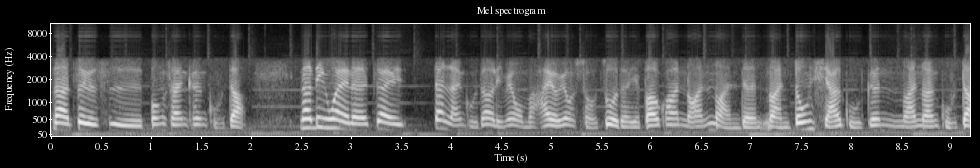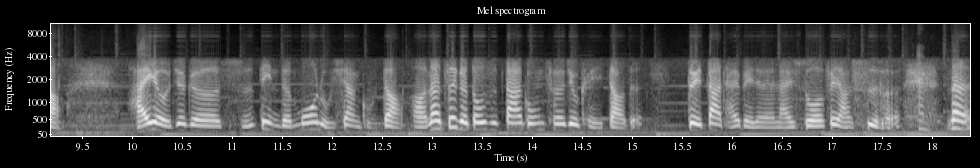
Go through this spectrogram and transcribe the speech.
那这个是崩山坑古道。那另外呢，在淡蓝古道里面，我们还有用手做的，也包括暖暖的暖东峡谷跟暖暖古道，还有这个石定的摸乳巷古道。好、啊，那这个都是搭公车就可以到的，对大台北的人来说非常适合。那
